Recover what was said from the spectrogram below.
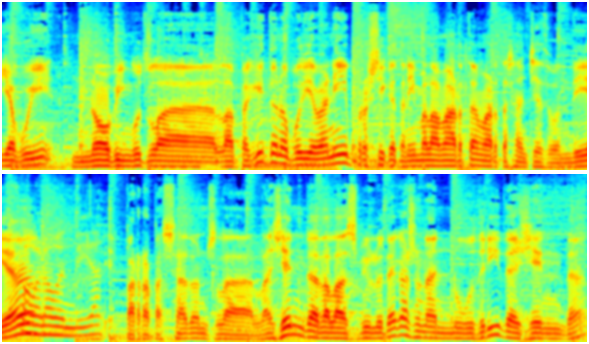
I avui no ha vingut la, la Paquita, no podia venir, però sí que tenim a la Marta, Marta Sánchez, bon dia. Hola, bon dia. Per repassar doncs, l'agenda la, de les biblioteques, una nodrida agenda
